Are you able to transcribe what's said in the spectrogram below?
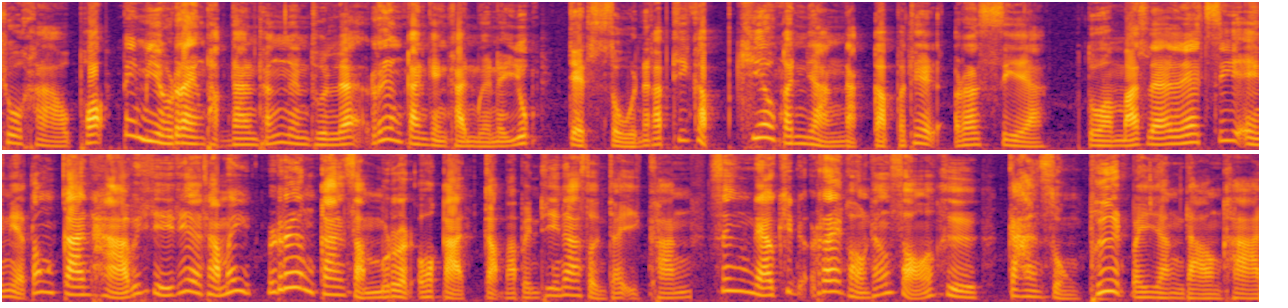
ชั่วคราว เพราะไม่มีแรงผลักดันทั้งเงินทุนและเรื่องการแข่งขันเหมือนในยุค 70 นะครับที่ขับเคี่ยวกันอย่างหนักกับประเทศรัสเซีย ตัวมัสและเลซี่เองเนี่ยต้องการหาวิธีที่จะทำให้เรื่องการสำรวจโอกาสกลับมาเป็นที่น่าสนใจอีกครั้ง ซึ่งแนวคิดแรกของทั้งสองก็คือ การส่งพืชไปยังดาวอังคาร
